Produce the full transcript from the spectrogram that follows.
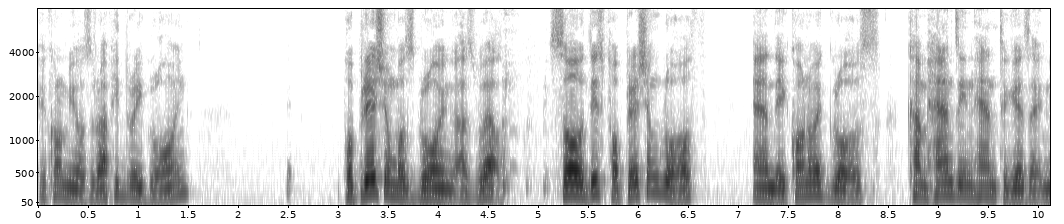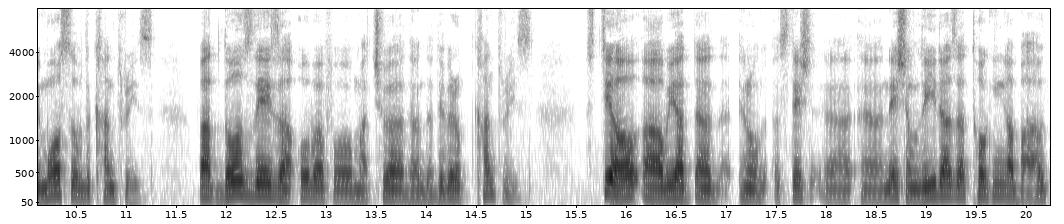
economy was rapidly growing, population was growing as well. So this population growth and economic growth come hand in hand together in most of the countries. But those days are over for mature and developed countries. Still, uh, we are, uh, you know, station, uh, uh, nation leaders are talking about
